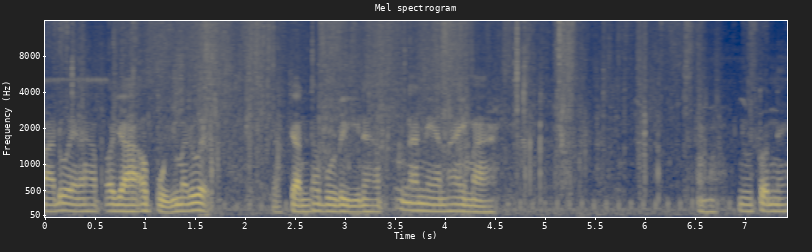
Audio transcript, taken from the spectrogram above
มาด้วยนะครับ เอายาเอาปุ๋ยมาด้วย จากจันทบุรีนะครับน่าแนนให้มาอยู่ต้นนี้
